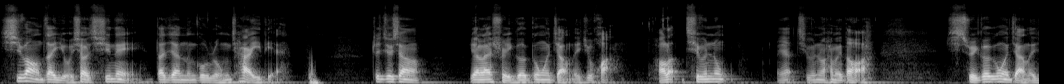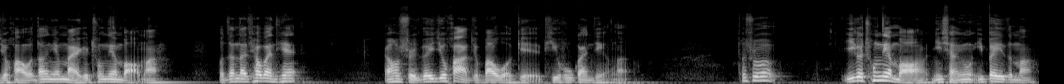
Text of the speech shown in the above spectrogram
希望在有效期内大家能够融洽一点。这就像原来水哥跟我讲的一句话。好了，七分钟，哎呀，七分钟还没到啊。水哥跟我讲的一句话，我当年买个充电宝嘛，我在那挑半天，然后水哥一句话就把我给醍醐灌顶了。他说：“一个充电宝你想用一辈子吗？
